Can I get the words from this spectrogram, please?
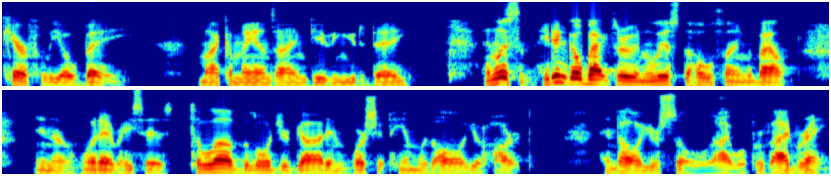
carefully obey my commands I am giving you today. And listen, he didn't go back through and list the whole thing about you know, whatever. He says, to love the Lord your God and worship him with all your heart and all your soul. I will provide rain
